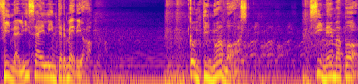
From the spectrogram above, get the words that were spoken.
Finaliza el intermedio. Continuamos. Cinema Pop.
